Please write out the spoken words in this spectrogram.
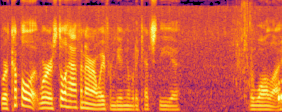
We're a couple... We're still half an hour away from being able to catch the, uh, the walleye.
